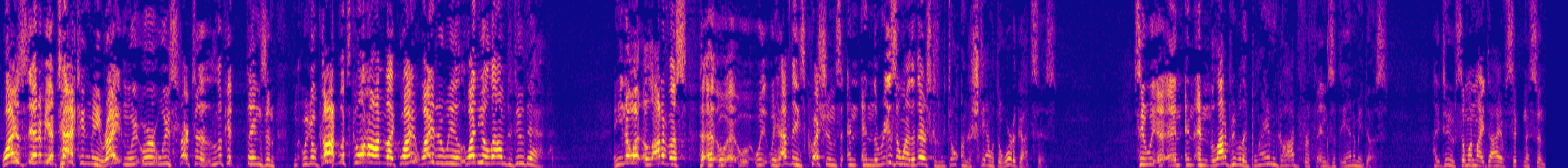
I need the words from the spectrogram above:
why is the enemy attacking me, right? And we, we start to look at things and we go, God, what's going on? Like, why, why do we, why do you allow him to do that? And you know what? A lot of us, uh, we, we have these questions and, and the reason why they're there is because we don't understand what the Word of God says. See, we, and, and, and a lot of people, they blame God for things that the enemy does. They do. Someone might die of sickness and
